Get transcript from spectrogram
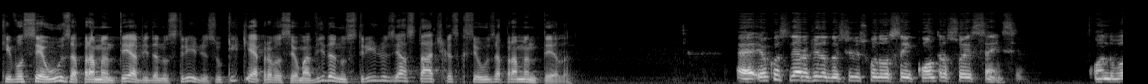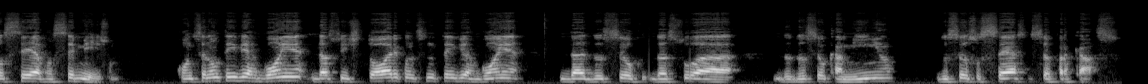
que você usa para manter a vida nos trilhos? O que, que é para você uma vida nos trilhos e as táticas que você usa para mantê-la? É, eu considero a vida nos trilhos quando você encontra a sua essência, quando você é você mesmo quando você não tem vergonha da sua história, quando você não tem vergonha da, do, seu, da sua, do, do seu caminho, do seu sucesso, do seu fracasso.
